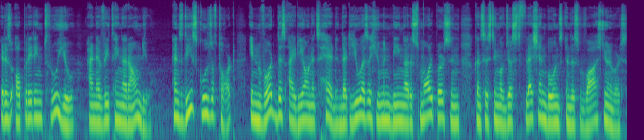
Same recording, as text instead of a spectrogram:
It is operating through you and everything around you. Hence, these schools of thought invert this idea on its head that you as a human being are a small person consisting of just flesh and bones in this vast universe.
